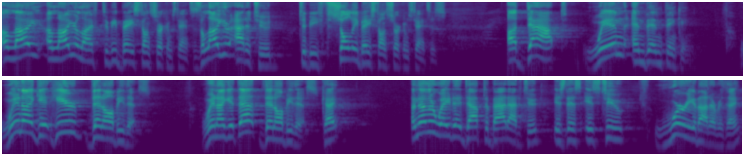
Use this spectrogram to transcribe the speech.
allow, allow your life to be based on circumstances. Allow your attitude to be solely based on circumstances. Adapt when and then thinking. When I get here, then I'll be this. When I get that, then I'll be this, okay? Another way to adapt a bad attitude is this is to worry about everything.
